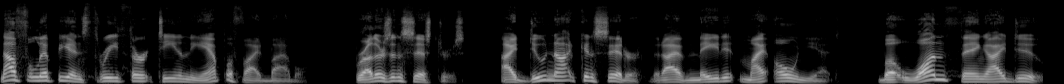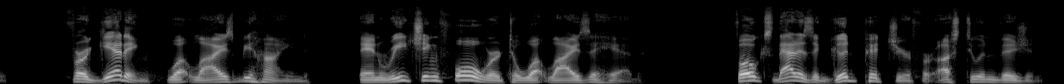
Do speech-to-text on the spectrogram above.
Now Philippians 3:13 in the Amplified Bible. Brothers and sisters, I do not consider that I have made it my own yet, but one thing I do, forgetting what lies behind and reaching forward to what lies ahead. Folks, that is a good picture for us to envision.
